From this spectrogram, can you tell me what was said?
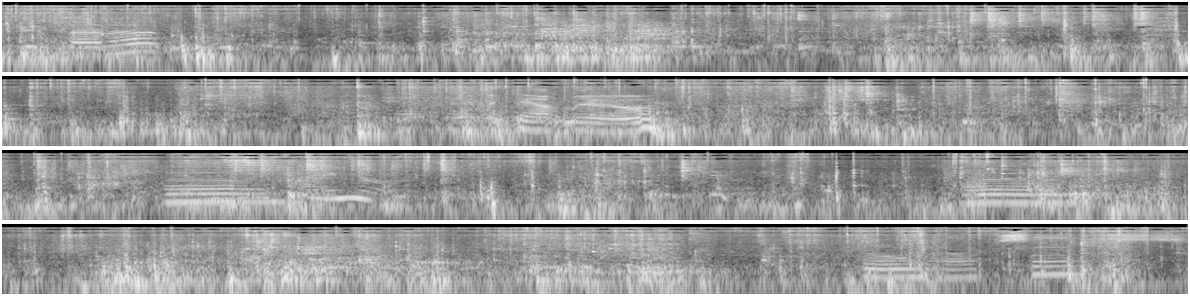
Scoop that up. I can't move. Um, um, no access.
